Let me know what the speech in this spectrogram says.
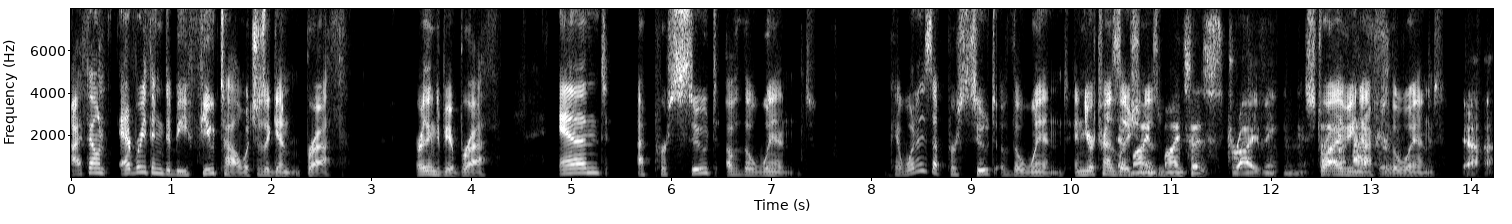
I found everything to be futile, which is again breath, everything to be a breath, and a pursuit of the wind. Okay, what is a pursuit of the wind? And your Yeah, translation mine, is mine says striving. uh, striving after the wind. Yeah,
